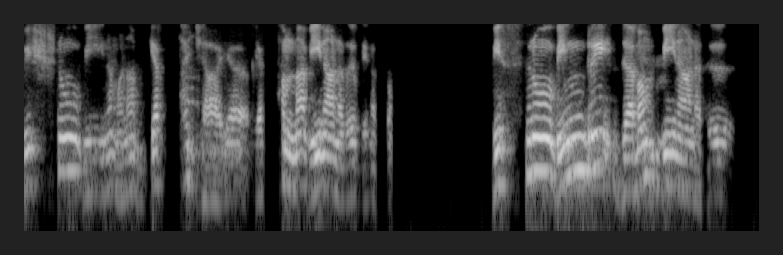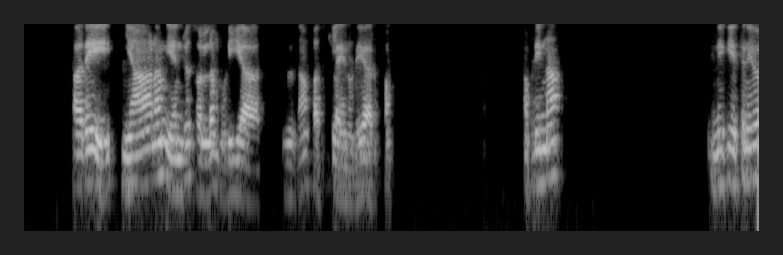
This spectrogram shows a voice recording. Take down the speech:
விஷ்ணு வீண மன வியர்த்த ஜாய வியர்த்தம்னா வீணானது அப்படின்னு விஷ்ணுவின்றி விஷ்ணு வின்றி ஜபம் வீணானது. அதை ஞானம் என்று சொல்ல முடியாது. இதுதான் ஃபர்ஸ்ட் லைனுடைய அர்த்தம். அப்படின்னா இன்னைக்கு எத்தனையோ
